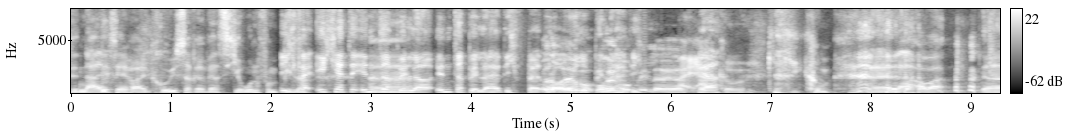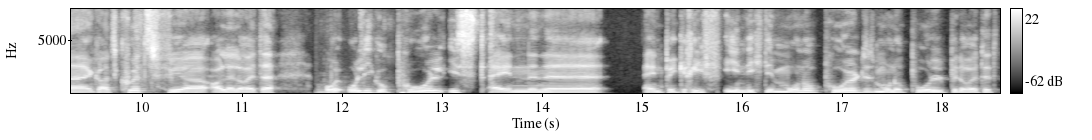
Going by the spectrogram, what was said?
Nein, das ist einfach eine größere Version von Ich, Billa. ver- ich hätte Interbiller, Interbiller hätte ich, bei- oder Euro, Eurobiller hätte ich. Ja. Ah ja, Ja. komm. komm. äh, nein, aber äh, ganz kurz für alle Leute. O Oligopol ist eine, ein Begriff ähnlich dem Monopol. Das Monopol bedeutet,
